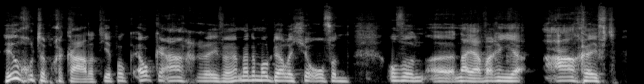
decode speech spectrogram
heel goed hebt gekaderd. Je hebt ook elke keer aangegeven hè, met een modelletje of een, of een nou ja, waarin je aangeeft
